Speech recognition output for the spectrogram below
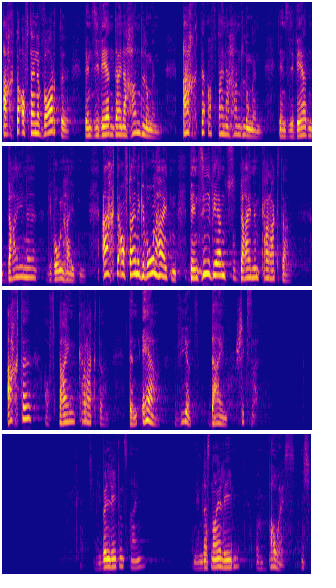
Achte auf deine Worte, denn sie werden deine Handlungen. Achte auf deine Handlungen, denn sie werden deine Gewohnheiten. Achte auf deine Gewohnheiten, denn sie werden zu deinem Charakter. Achte auf deinen Charakter, denn er wird dein Schicksal. Die Bibel lädt uns ein, nimm das neue Leben und baue es. Ich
